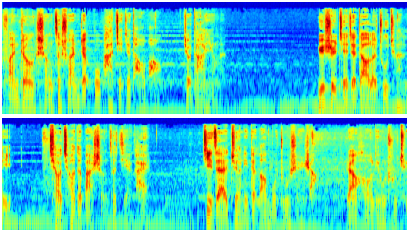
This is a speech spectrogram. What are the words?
反正绳子拴着，不怕姐姐逃跑，就答应了。于是姐姐到了猪圈里，悄悄地把绳子解开，系在圈里的老母猪身上，然后溜出去，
